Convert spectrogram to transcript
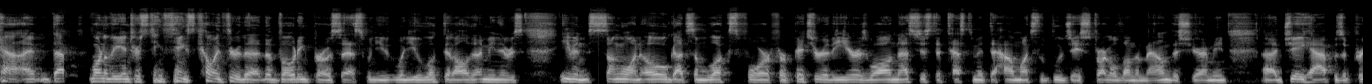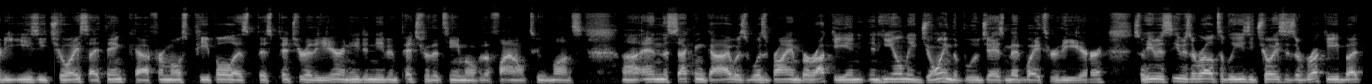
Yeah, I, that was one of the interesting things going through the the voting process when you when you looked at all. I mean, there was even Seung-hwan Oh got some looks for for pitcher of the year as well, and that's just a testament to how much the Blue Jays struggled on the mound this year. I mean, uh, J Happ was a pretty easy choice, I think, uh, for most people as as pitcher of the year, and he didn't even pitch for the team over the final two months. Uh, and the second guy was was Ryan Borucki, and, and he only joined the Blue Jays midway through the year, so he was he was a relatively easy choice as a rookie. But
